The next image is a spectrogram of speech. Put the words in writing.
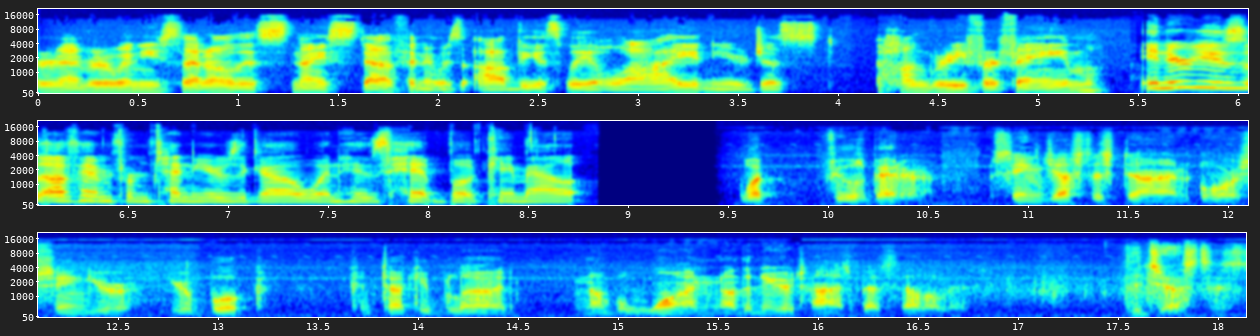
remember when you said all this nice stuff and it was obviously a lie and you're just hungry for fame? Interviews of him from 10 years ago when his hit book came out. What feels better, seeing justice done or seeing your, your book, Kentucky Blood, number one on the New York Times bestseller list? The justice.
